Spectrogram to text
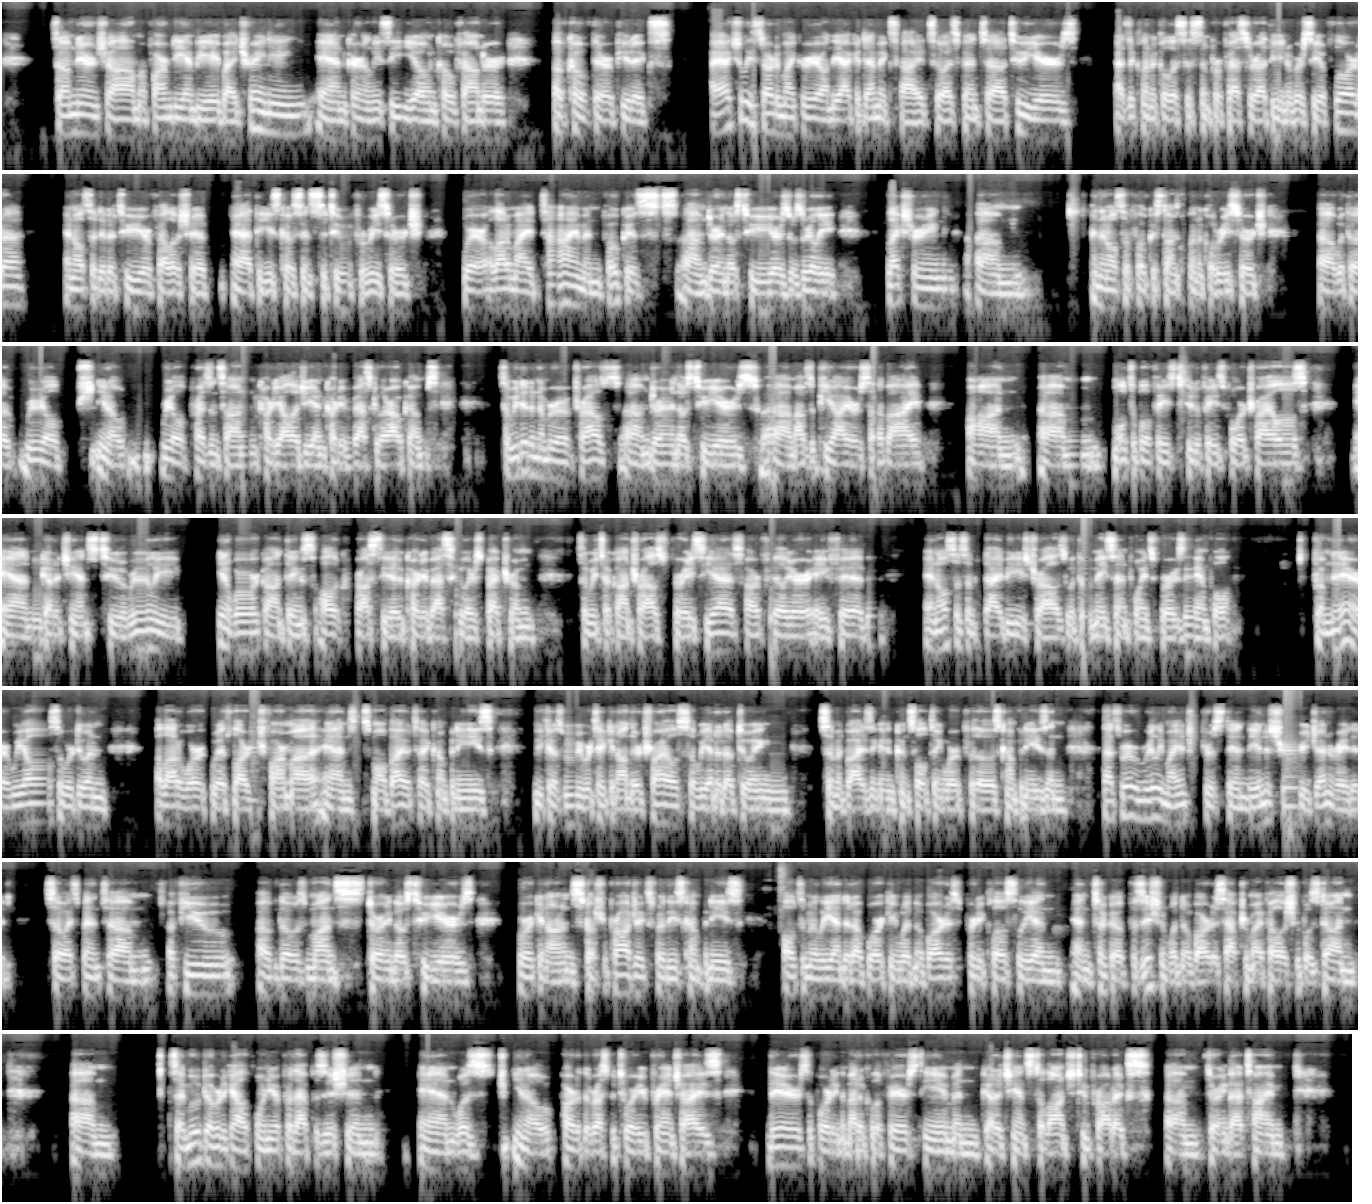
So I'm Niren Shah. I'm a PharmD MBA by training and currently CEO and co-founder of Cove Therapeutics. I actually started my career on the academic side. So I spent uh, two years as a clinical assistant professor at the University of Florida and also did a two-year fellowship at the East Coast Institute for Research where a lot of my time and focus um, during those two years was really lecturing um, and then also focused on clinical research uh, with a real, you know, real presence on cardiology and cardiovascular outcomes. So we did a number of trials um, during those two years. Um, I was a PI or sub-I on um, multiple phase two to phase four trials and got a chance to really you know work on things all across the cardiovascular spectrum so we took on trials for ACS, heart failure, AFib, and also some diabetes trials with the MACE endpoints, for example. From there, we also were doing a lot of work with large pharma and small biotech companies because we were taking on their trials. So we ended up doing some advising and consulting work for those companies. And that's where really my interest in the industry generated. So I spent um, a few of those months during those two years working on special projects for these companies ultimately ended up working with Novartis pretty closely and and took a position with Novartis after my fellowship was done. Um, so I moved over to California for that position and was you know part of the respiratory franchise there, supporting the medical affairs team, and got a chance to launch two products um, during that time.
